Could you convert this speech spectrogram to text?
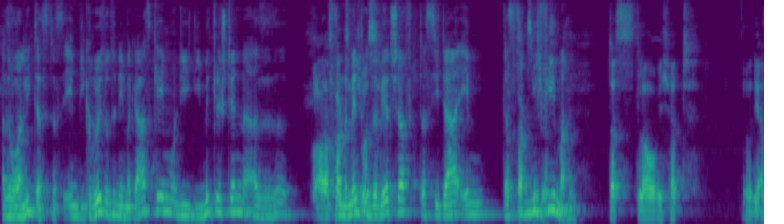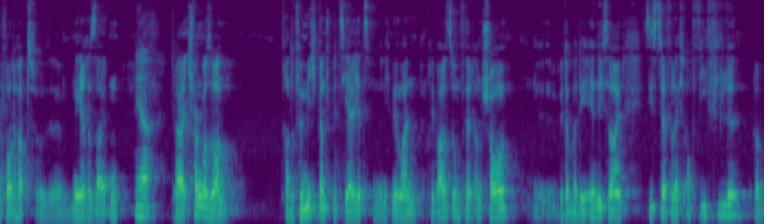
Also woran liegt das? Dass eben die größeren Unternehmen Gas geben und die, die Mittelstände, also Oh, da das Fundament unserer Wirtschaft, dass sie da eben, dass Da sie nicht viel was. machen. Das, glaube ich, hat, die Antwort hat äh, mehrere Seiten. Ja. Ja, ich fange mal so an. Also für mich ganz speziell jetzt, wenn ich mir mein privates Umfeld anschaue, wird er bei dir ähnlich sein, siehst du ja vielleicht auch, wie viele oder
